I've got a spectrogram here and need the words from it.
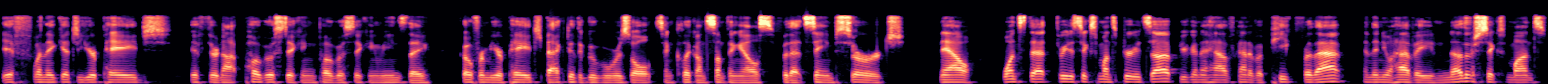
If when they get to your page, if they're not pogo sticking, pogo sticking means they go from your page back to the Google results and click on something else for that same search. Now, once that three to six months period's up, you're going to have kind of a peak for that. And then you'll have another six months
